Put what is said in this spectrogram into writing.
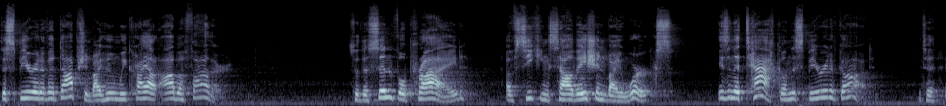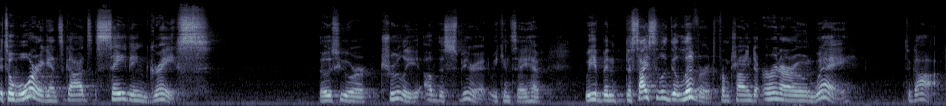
the spirit of adoption by whom we cry out, Abba, Father. So the sinful pride of seeking salvation by works is an attack on the Spirit of God. It's a, it's a war against God's saving grace. Those who are truly of the Spirit, we can say, have we have been decisively delivered from trying to earn our own way to God.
